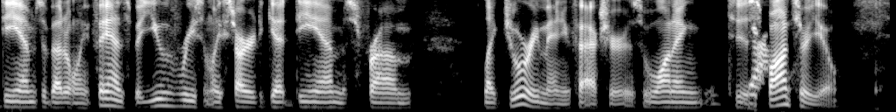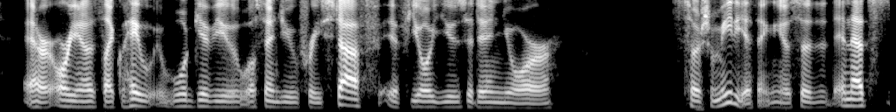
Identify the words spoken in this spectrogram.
DMs about OnlyFans, but you've recently started to get DMs from like jewelry manufacturers wanting to yeah. sponsor you. Or, or you know it's like hey we'll give you we'll send you free stuff if you'll use it in your social media thing you know so and that's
